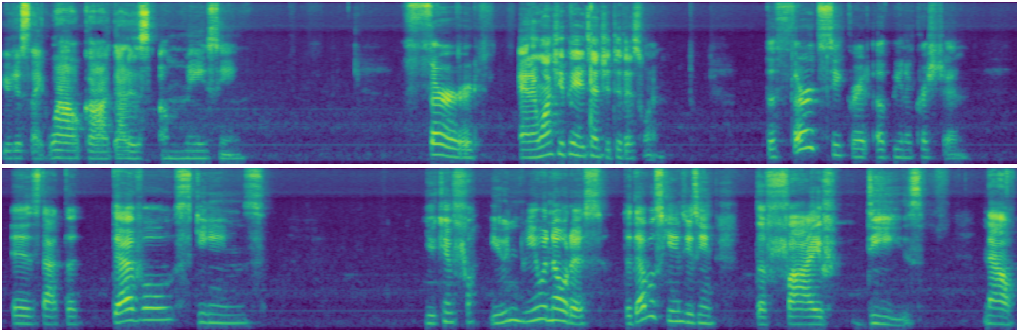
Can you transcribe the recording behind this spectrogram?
you're just like, wow, God, that is amazing. Third, and I want you to pay attention to this one. The third secret of being a Christian is that the devil schemes. You can you you would notice the devil schemes using the five D's. Now,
